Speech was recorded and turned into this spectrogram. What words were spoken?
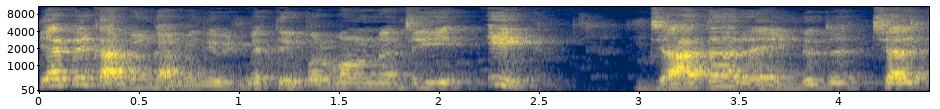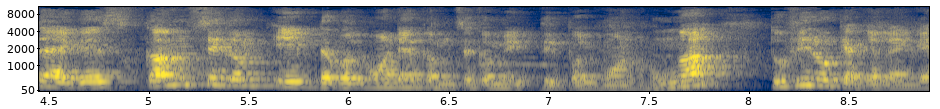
या फिर कार्बन कार्बन के बीच में ट्रिपल बॉन्ड होना चाहिए, एक। ज़्यादा रहेंगे तो चलता है गैस कम से कम एक डबल बॉन्ड या कम से कम एक ट्रिपल बॉन्ड होगा तो फिर वो क्या कहलाएँगे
